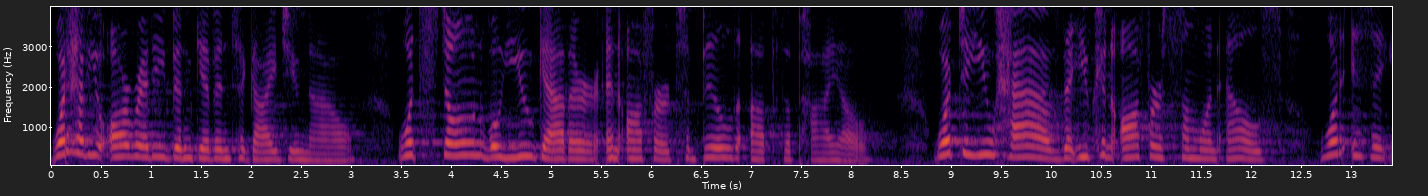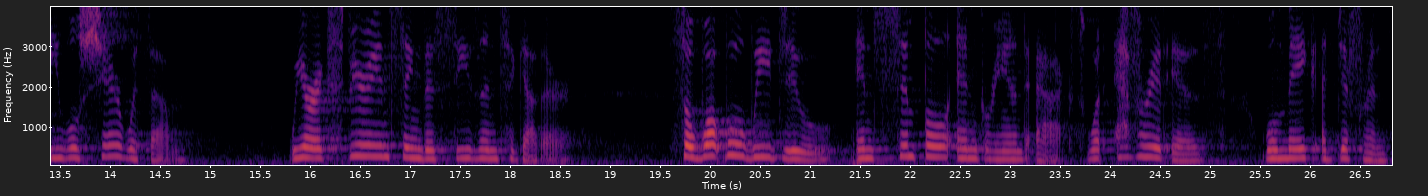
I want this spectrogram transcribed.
What have you already been given to guide you now? What stone will you gather and offer to build up the pile? What do you have that you can offer someone else? What is it you will share with them? We are experiencing this season together. So, what will we do in simple and grand acts, whatever it is, will make a difference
